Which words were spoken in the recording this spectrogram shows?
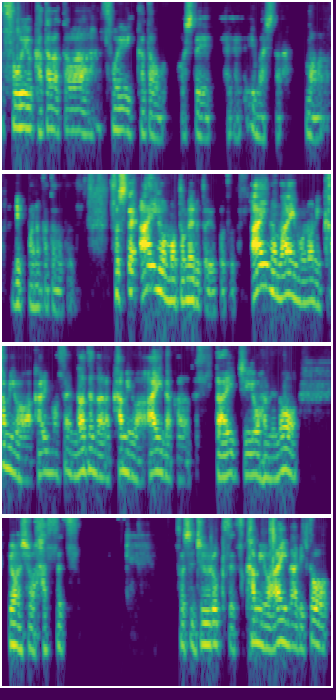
そういう方々はそういう生き方をしていました。まあ、立派な方々です。そして愛を求めるということです。愛のないものに神はわかりません。なぜなら神は愛だからです。第一ヨハネの4章8節そして16節神は愛なりと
